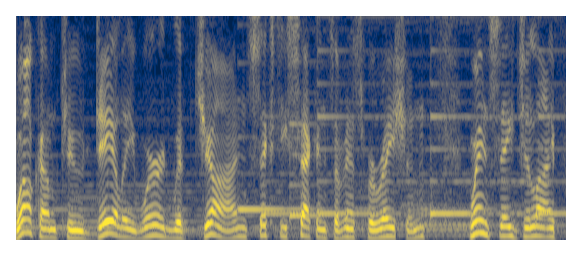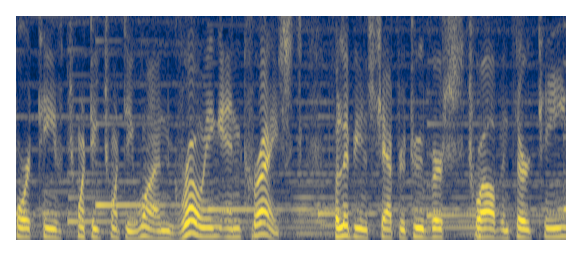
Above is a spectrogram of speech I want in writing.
Welcome to Daily Word with John, 60 Seconds of Inspiration, Wednesday, July 14th, 2021, Growing in Christ. Philippians chapter 2, verses 12 and 13.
